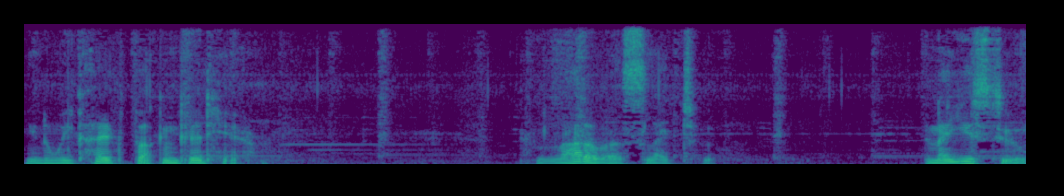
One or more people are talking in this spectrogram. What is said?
You know, we got it fucking good here. A lot of us like to, and I used to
